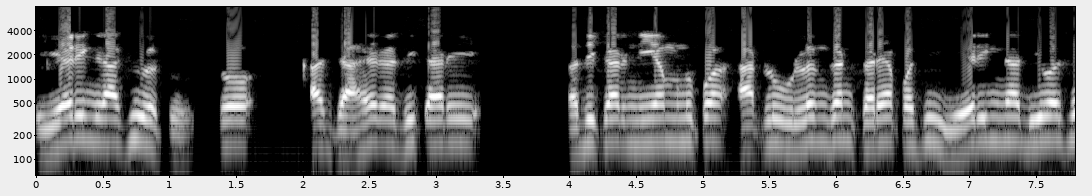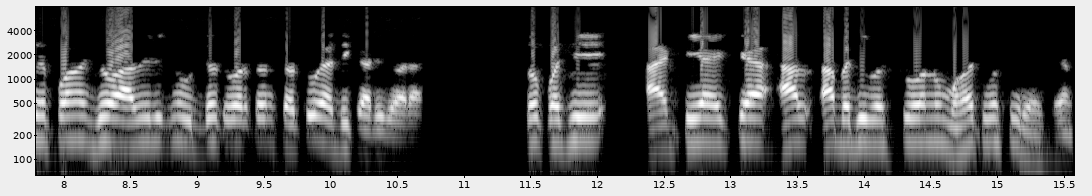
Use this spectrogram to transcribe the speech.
હિયરિંગ રાખ્યું હતું, તો આ જાહેર અધિકારી, અધિકાર નિયમનું પણ આટલું ઉલ્લંઘન કર્યા પછી હિયરિંગના દિવસે પણ જો આવી રીતનું ઉદ્ધત વર્તન થતું હોય અધિકારી દ્વારા, તો પછી આરટીઆઈ કે આ બધી વસ્તુઓનું મહત્વ શું રહેશે?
